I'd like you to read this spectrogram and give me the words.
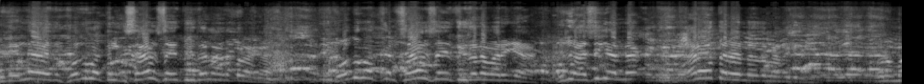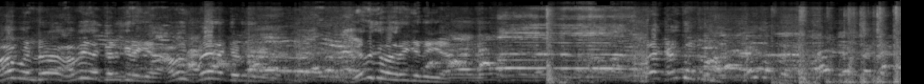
இது என்ன இது பொதுமக்களுக்கு சேவை செய்யறதுக்கு தானே அனுப்புறாங்க? பொதுமக்கள் சேவை செய்யறதுக்கு தானே வரீங்க? இது அசிங்கம் இல்ல நிறைய தர இல்ல இது நடக்குது ஒரு மாமன்றம் அவைய கெடுக்கிறீங்க அவை பேரை கெடுக்கிறீங்க. எதுக்கு வரீங்க நீங்க? ஏய், கை தட்டுமா? கை தட்டு.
